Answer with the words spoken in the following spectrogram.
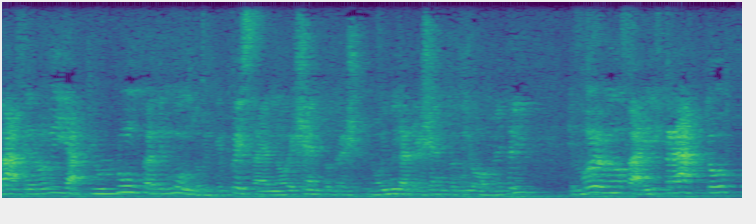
la ferrovia più lunga del mondo, perché questa è 9300 km, e volevano fare il tratto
